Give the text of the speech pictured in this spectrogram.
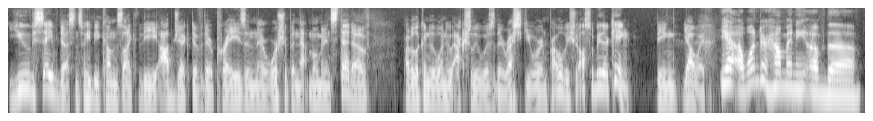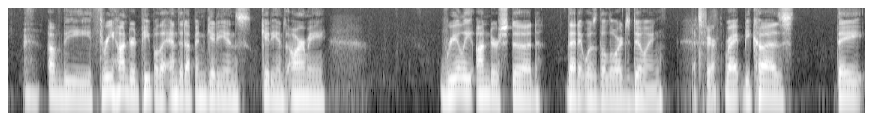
you've saved us." And so he becomes like the object of their praise and their worship in that moment, instead of probably looking to the one who actually was their rescuer and probably should also be their king, being Yahweh. Yeah, I wonder how many of the of the 300 people that ended up in Gideon's Gideon's army really understood that it was the Lord's doing, That's fair. right? Because they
